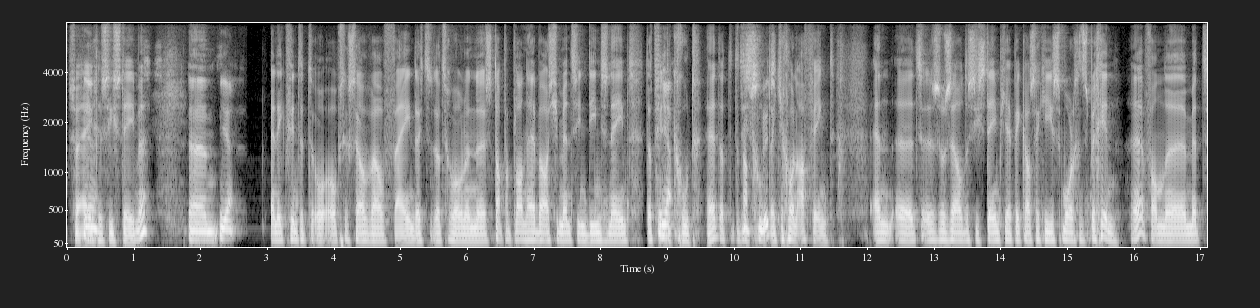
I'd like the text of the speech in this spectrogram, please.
zijn eigen systemen. Um, ja. En ik vind het op zichzelf wel fijn dat, dat ze gewoon een uh, stappenplan hebben als je mensen in dienst neemt. Dat vind ik goed. Hè? Dat, dat is goed dat je gewoon afvinkt. En uh, het, eh, zo'nzelfde systeempje heb ik als ik hier s morgens begin. Hè? Van uh, met.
